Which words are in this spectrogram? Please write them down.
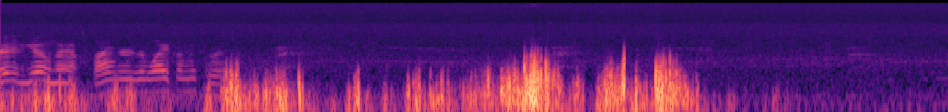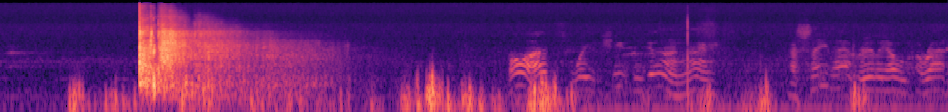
ready to go now. Finders away from the crew. Oh, that's sweet shooting gun there. I see that really on right here.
